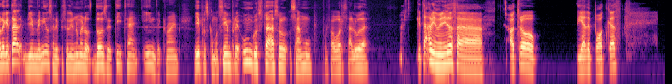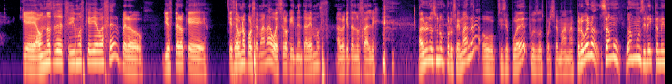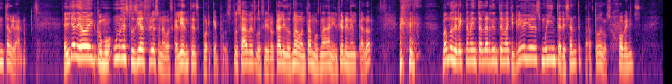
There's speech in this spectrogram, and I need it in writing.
Hola, ¿qué tal? Bienvenidos al episodio número 2 de Tea Time in the Crime. Y pues como siempre, un gustazo. Samu, por favor, saluda. ¿Qué tal? Bienvenidos a, a otro día de podcast. Que aún no decidimos qué día va a ser, pero yo espero que, que sea uno por semana o eso es lo que intentaremos. A ver qué tal nos sale. Al menos uno por semana, o si se puede, pues dos por semana. Pero bueno, Samu, vamos directamente al grano. El día de hoy, como uno de estos días fríos en Aguascalientes, porque pues tú sabes, los hidrocálidos no aguantamos nada, ni el frío ni el calor, vamos directamente a hablar de un tema que creo yo es muy interesante para todos los jóvenes,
